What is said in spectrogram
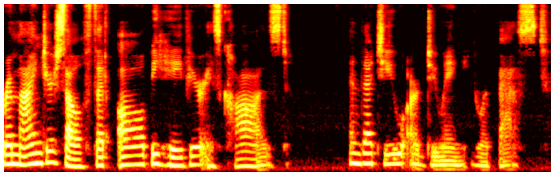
Remind yourself that all behavior is caused and that you are doing your best.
